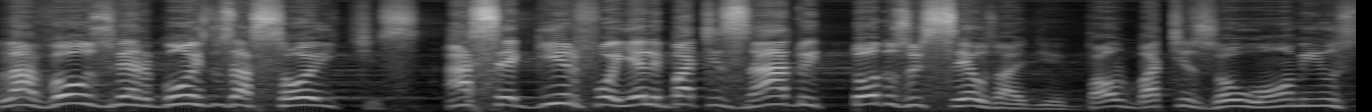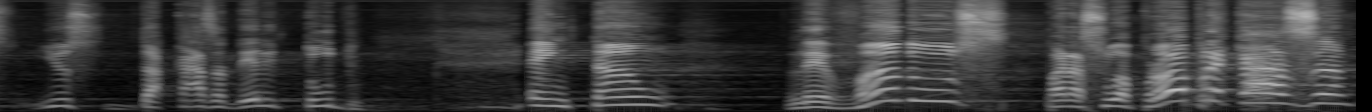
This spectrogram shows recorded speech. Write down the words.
Lavou os vergões dos açoites. A seguir foi ele batizado e todos os seus. Paulo batizou o homem e os, e os da casa dele tudo. Então, levando-os para a sua própria casa,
